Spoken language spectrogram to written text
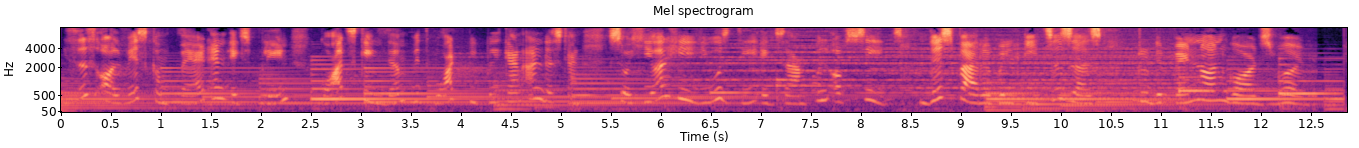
This is always compared and explained God's kingdom with what people can understand. So here he used the example of seeds. This parable teaches us to depend on God's word.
